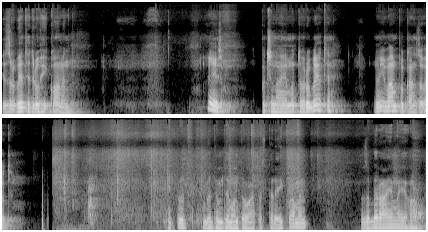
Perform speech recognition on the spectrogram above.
і зробити другий комен. І починаємо то робити. Ну і вам показувати. І тут будемо демонтувати старий комен. Забираємо його.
